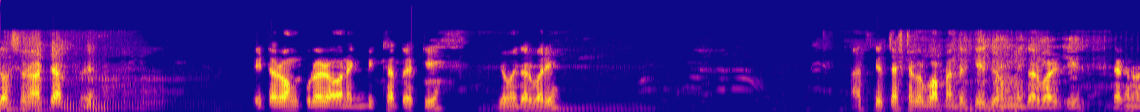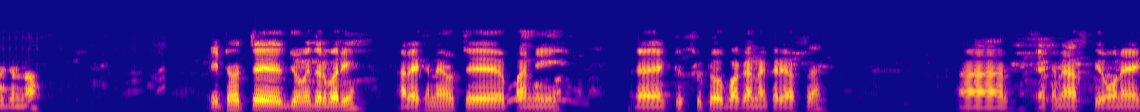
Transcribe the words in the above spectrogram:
দর্শনার্থী আসছে এটা রংপুরের অনেক বিখ্যাত একটি জমিদার বাড়ি। আজকে চেষ্টা করব আপনাদেরকে জমিদার বাড়িটি দেখানোর জন্য। এটা হচ্ছে জমিদার বাড়ি, আর এখানে হচ্ছে পানি একটু ছোট বাগান আকারে আছে। আর এখানে আজকে অনেক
